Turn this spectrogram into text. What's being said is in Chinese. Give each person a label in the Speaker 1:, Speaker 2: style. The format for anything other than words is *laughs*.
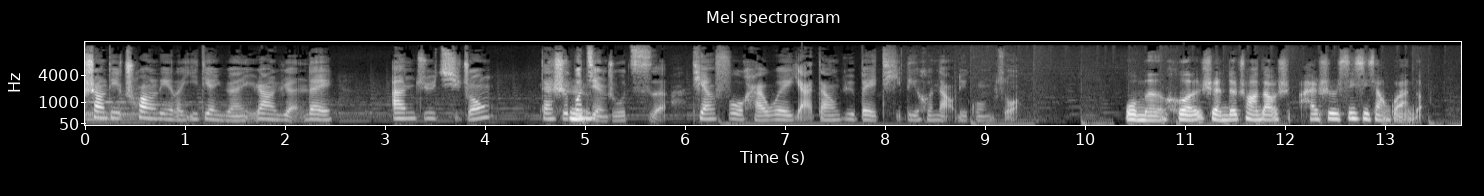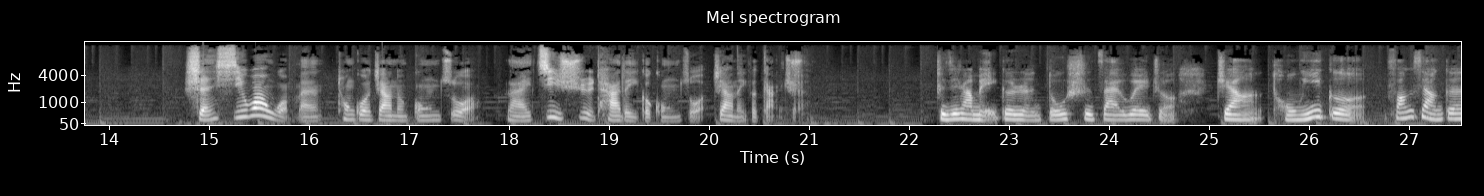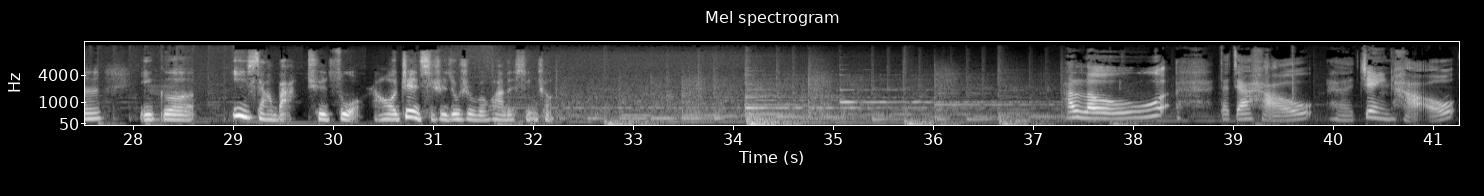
Speaker 1: 上帝创立了伊甸园，让人类安居其中。但是不仅如此，天父还为亚当预备体力和脑力工作。
Speaker 2: 我们和神的创造是还是息息相关的。
Speaker 1: 神希望我们通过这样的工作来继续他的一个工作，这样的一个感觉。
Speaker 2: 实际上，每一个人都是在为着这样同一个方向跟一个意向吧去做，然后这其实就是文化的形成。
Speaker 1: Hello，大家好，呃，Jane 好，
